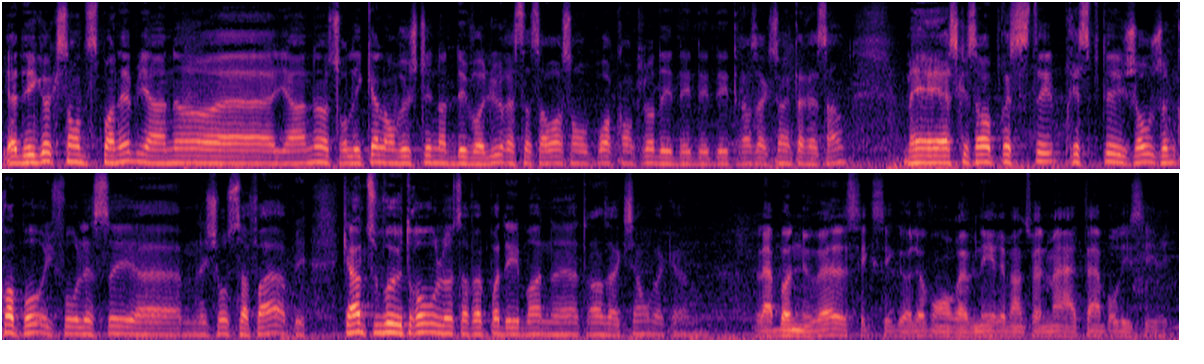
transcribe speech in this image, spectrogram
il y a des gars qui sont disponibles. Il y en a, euh, il y en a sur lesquels on veut jeter notre dévolu. Reste à savoir si on va pouvoir conclure des, des, des, transactions intéressantes. Mais est-ce que ça va précipiter, précipiter, les choses? Je ne crois pas. Il faut laisser les choses se faire. Puis quand tu veux trop, là, ça ne fait pas des bonnes transactions. La bonne nouvelle, c'est que ces gars-là vont revenir éventuellement à temps pour les séries.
